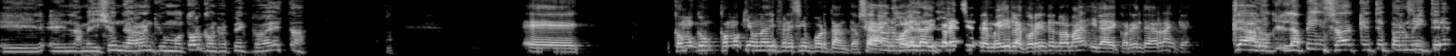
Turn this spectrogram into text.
en la medición de arranque de un motor con respecto a esta. Eh, ¿Cómo, ¿Cómo, que una diferencia importante? O sea, ¿cuál es la diferencia entre medir la corriente normal y la de corriente de arranque? Claro, la pinza, ¿qué te permite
